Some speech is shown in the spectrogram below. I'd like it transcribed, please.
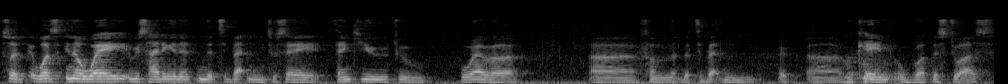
so it was, in a way, reciting in, in the Tibetan to say thank you to whoever uh, from the, the Tibetan uh, who came, who brought this to us.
